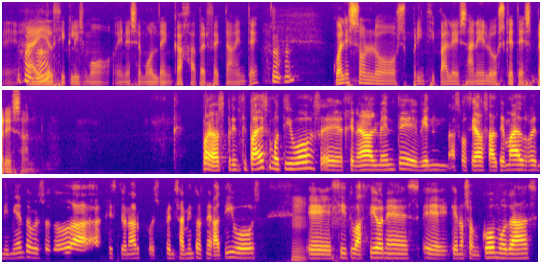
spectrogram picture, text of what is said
eh, ahí el ciclismo en ese molde encaja perfectamente. ¿Cuáles son los principales anhelos que te expresan? Bueno, los principales motivos eh, generalmente vienen asociados al tema del rendimiento, pero sobre todo a gestionar pues, pensamientos negativos, mm. situaciones que no son cómodas,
